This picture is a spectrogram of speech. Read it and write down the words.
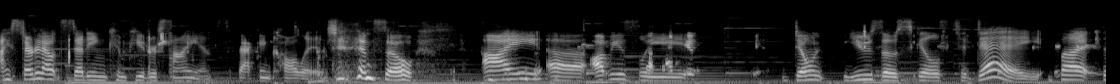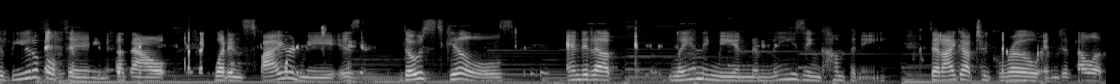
I started out studying computer science back in college. And so I uh, obviously don't use those skills today. But the beautiful thing about what inspired me is those skills ended up landing me in an amazing company that I got to grow and develop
